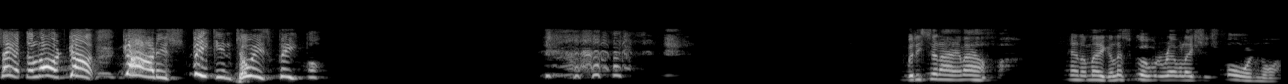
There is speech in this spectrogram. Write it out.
saith the Lord God. God is speaking to His people. but He said, I am Alpha and Omega. Let's go over to Revelations 4 and 1.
